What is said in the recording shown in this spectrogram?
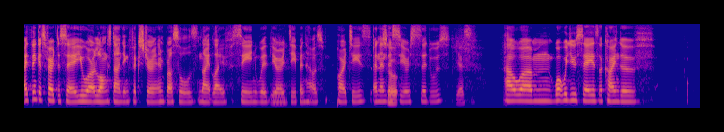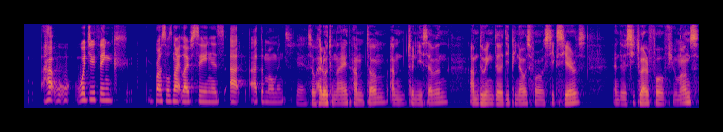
I think it's fair to say you are a long-standing fixture in Brussels nightlife scene with yeah. your deep in-house parties, and then so this year C12. Yes. How? Um, what would you say is the kind of how? What do you think Brussels nightlife scene is at at the moment? Yeah. So hello tonight. I'm Tom. I'm 27. I'm doing the Deep in House for six years. and the C12 for a few months.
